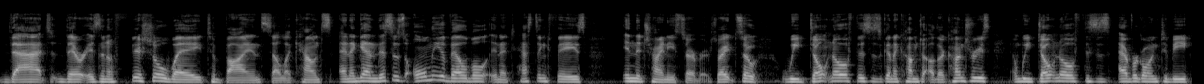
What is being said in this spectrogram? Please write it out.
that there is an official way to buy and sell accounts. And again this is only available in a testing phase in the Chinese servers right? So we don't know if this is going to come to other countries and we don't know if this is ever going to be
